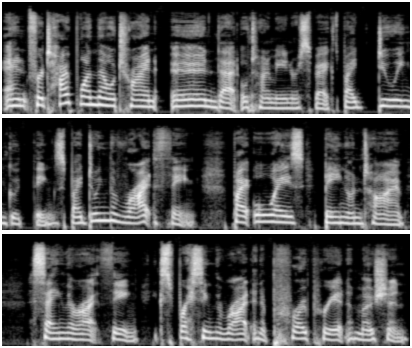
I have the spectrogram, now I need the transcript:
And for type one, they will try and earn that autonomy and respect by doing good things, by doing the right thing, by always being on time, saying the right thing, expressing the right and appropriate emotion.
